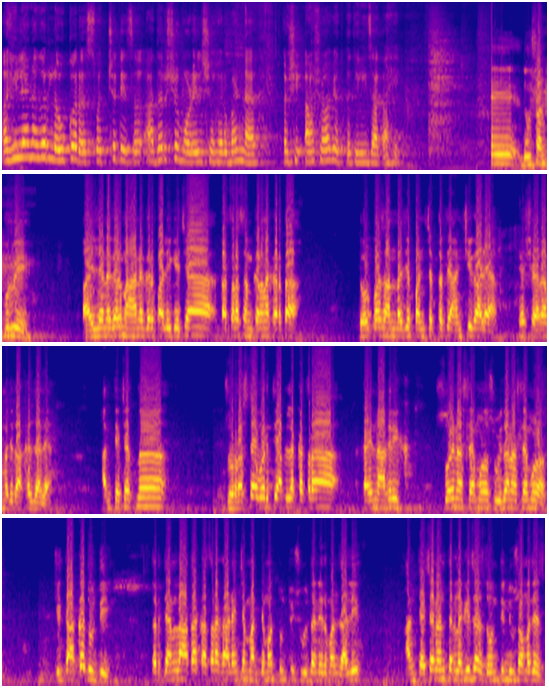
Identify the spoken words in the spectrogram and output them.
अहिल्यानगर लवकरच स्वच्छतेचं आदर्श मॉडेल शहर बनणार अशी आशा व्यक्त केली जात आहे. दिवसांपूर्वी अहिल्यानगर महानगरपालिकेच्या कचरा संकलनाकरता जवळपास अंदाजे पंच्याहत्तर ते ऐंशी गाड्या या शहरामध्ये दाखल झाल्या. आणि त्याच्यातनं जो रस्त्यावरती आपला कचरा काही नागरिक सोय नसल्यामुळं सुविधा नसल्यामुळं जी टाकत होती तर त्यांना आता कचरा गाड्यांच्या माध्यमातून ती सुविधा निर्माण झाली. आणि त्याच्यानंतर लगेचच दोन तीन दिवसामध्येच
